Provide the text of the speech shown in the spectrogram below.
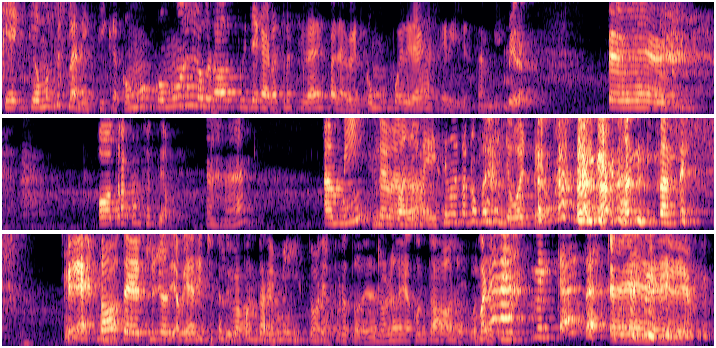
¿Qué, ¿Cómo se planifica? ¿Cómo, ¿Cómo has logrado tú llegar a otras ciudades para ver cómo podrían hacer ellos también? Mira, eh, otra confesión. Ajá. A mí, de Cuando me dicen otra confesión, yo volteo. Esto, de hecho, yo había dicho que lo iba a contar en mis historias, pero todavía no lo había contado. Lo cuento Me encanta. Eh,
